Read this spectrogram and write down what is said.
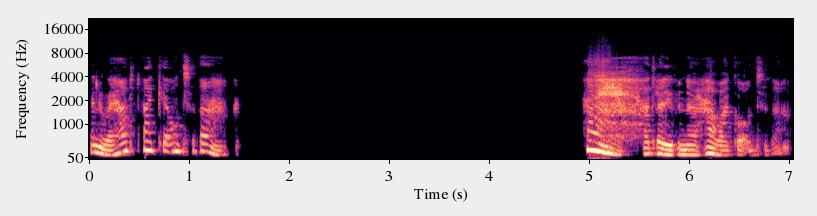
Anyway, how did I get onto that? I don't even know how I got onto that.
